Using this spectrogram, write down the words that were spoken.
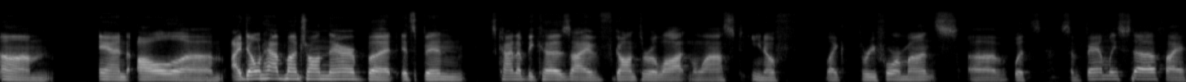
Um, and I'll um I don't have much on there, but it's been it's kind of because I've gone through a lot in the last, you know, f- like three, four months uh with some family stuff. I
